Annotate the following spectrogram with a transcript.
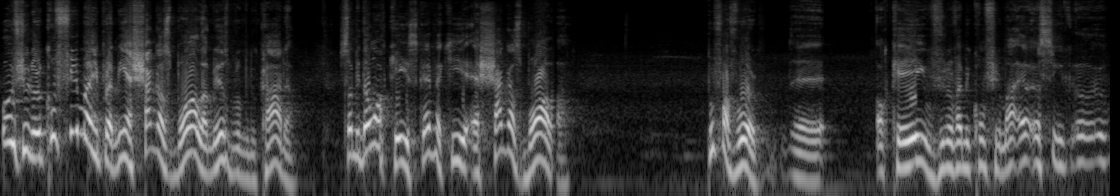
Ô, Júnior, confirma aí pra mim, é Chagas Bola mesmo o nome do cara? Só me dá um ok, escreve aqui, é Chagas Bola. Por favor. É, ok, o Júnior vai me confirmar. Eu, assim, eu, eu...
